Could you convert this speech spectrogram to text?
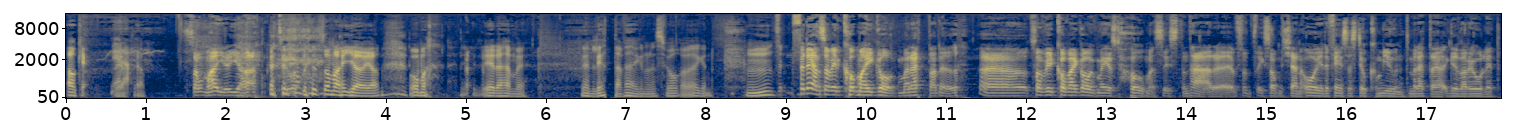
Okej. Okay. Ja, ja. Som man ju gör. Som man gör ja. Och man, det är det här med den lätta vägen och den svåra vägen. Mm. För, för, den som vill komma igång med detta nu. Uh, som vill komma igång med just Home Assistant här. Uh, för liksom känna oj det finns en stor community med detta. Gud vad roligt.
